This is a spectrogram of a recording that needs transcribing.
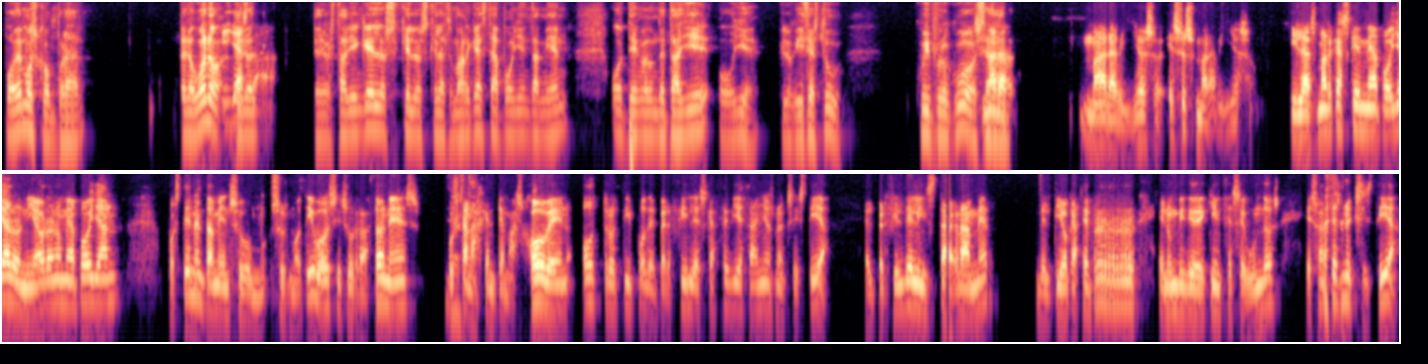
podemos comprar. Pero bueno, y ya está. Pero está bien que, los, que, los, que las marcas te apoyen también o tengan un detalle, oye, lo que dices tú, qui pro quo, o sea... maravilloso, eso es maravilloso. Y las marcas que me apoyaron y ahora no me apoyan, pues tienen también sus motivos y sus razones. Buscan a gente más joven, otro tipo de perfiles que hace 10 años no existía. El perfil del Instagramer, del tío que hace en un vídeo de 15 segundos, eso antes no existía.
